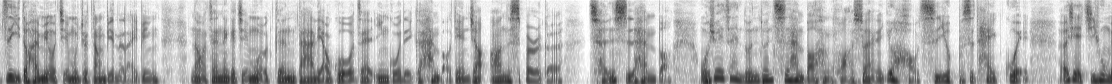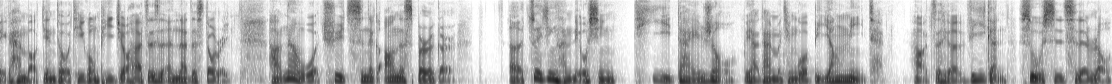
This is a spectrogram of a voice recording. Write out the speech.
自己都还没有节目就当别人的来宾。那我在那个节目有跟大家聊过，我在英国的一个汉堡店叫 Honest Burger 诚实汉堡。我觉得在伦敦吃汉堡很划算，又好吃又不是太贵，而且几乎每个汉堡店都有提供啤酒哈。这是 another story。好，那我去吃那个 Honest Burger，呃，最近很流行。替代肉，不晓得大家有没有听过 Beyond Meat？好，这个 Vegan 素食吃的肉，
